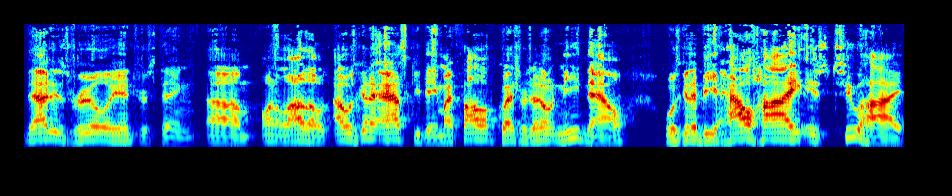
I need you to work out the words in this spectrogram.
That is really interesting um, on a lot of those. I was going to ask you, Dave. My follow up question, which I don't need now, was going to be how high is too high. I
